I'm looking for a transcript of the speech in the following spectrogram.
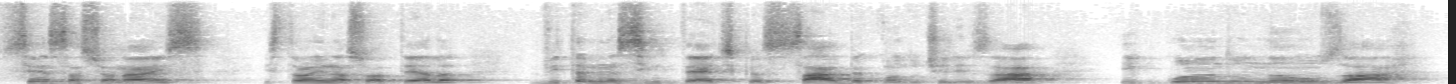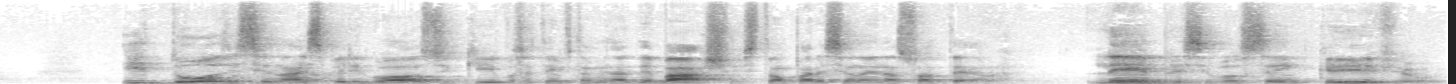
sensacionais, estão aí na sua tela. Vitaminas sintéticas, saiba quando utilizar e quando não usar e 12 sinais perigosos de que você tem vitamina D baixa. Estão aparecendo aí na sua tela. Lembre-se, você é incrível.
